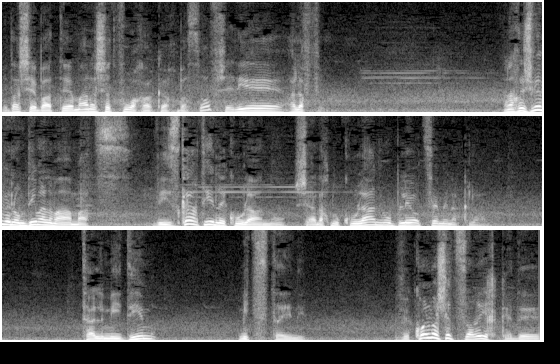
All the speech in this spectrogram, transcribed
תודה שבאתם, אנא שתפו אחר כך בסוף, שנהיה אלפים. אנחנו יושבים ולומדים על מאמץ, והזכרתי לכולנו שאנחנו כולנו בלי יוצא מן הכלל. תלמידים מצטיינים. וכל מה שצריך כדי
